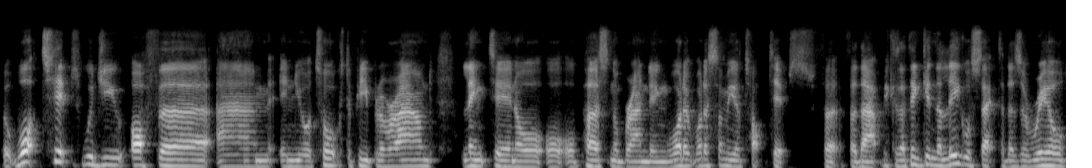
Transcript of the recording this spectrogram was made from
But what tips would you offer um, in your talks to people around LinkedIn or, or, or personal branding? What are, what are some of your top tips for for that? Because I think in the legal sector, there's a real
